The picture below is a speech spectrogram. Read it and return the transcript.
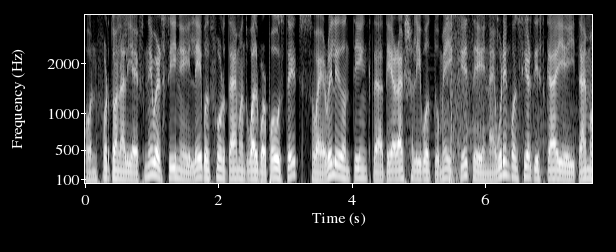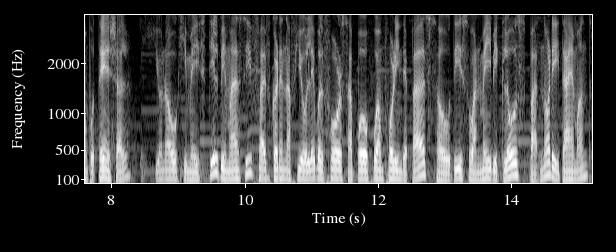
Unfortunately, I've never seen a level 4 diamond wildboar posted, so I really don't think that they are actually able to make it, and I wouldn't consider this guy a diamond potential. You know, he may still be massive, I've gotten a few level 4s above 140 in the past, so this one may be close, but not a diamond.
